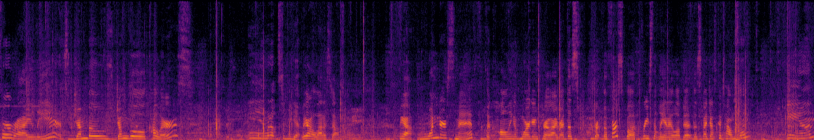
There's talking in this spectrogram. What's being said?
for Riley. It's Jumbo's Jungle Colors. And what else did we get? We got a lot of stuff. We got Wundersmith, The Calling of Morrigan Crow. I read this, the first book recently and I loved it. This is by Jessica Townsend. And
